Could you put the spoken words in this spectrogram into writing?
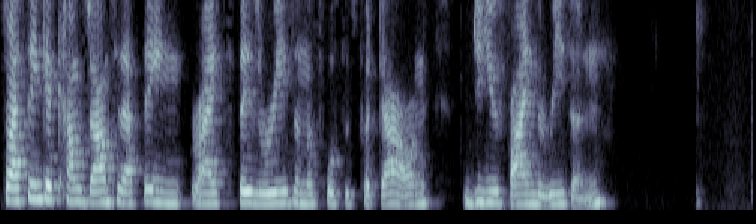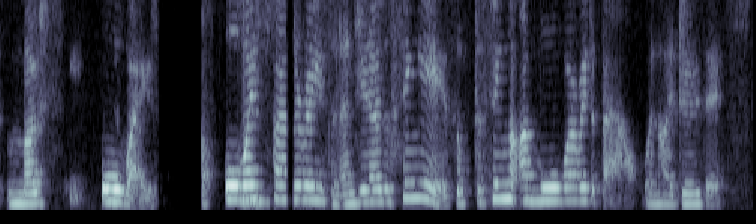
so I think it comes down to that thing, right? There's a reason this horse is put down. Do you find the reason? Most always. I've always mm. found a reason. And you know, the thing is, the, the thing that I'm more worried about when I do this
